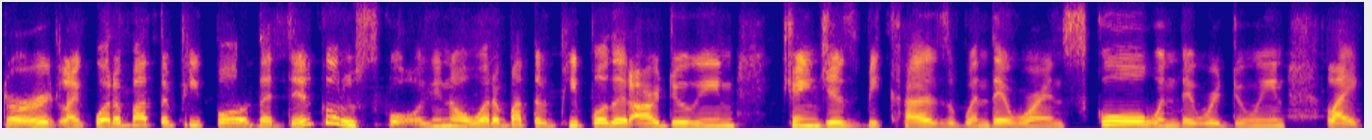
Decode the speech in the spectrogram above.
dirt. Like what about the people that did go to school? You know, what about the people that are doing changes because when they were in school, when they were doing like,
